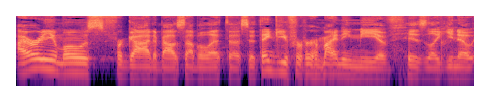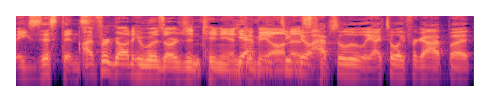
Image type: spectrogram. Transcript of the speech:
I already almost forgot about Zabaleta, so thank you for reminding me of his like you know existence. I forgot he was Argentinian. yeah, to be honest, too. No, absolutely, I totally forgot. But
